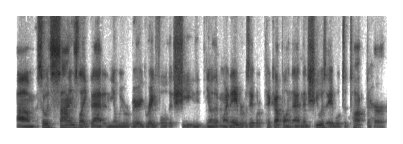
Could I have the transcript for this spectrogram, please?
Um, so it's signs like that, and you know, we were very grateful that she, you know, that my neighbor was able to pick up on that, and then she was able to talk to her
